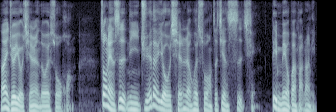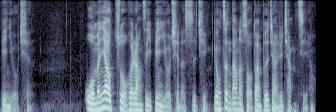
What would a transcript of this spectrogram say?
那你觉得有钱人都会说谎。重点是你觉得有钱人会说谎这件事情，并没有办法让你变有钱。我们要做会让自己变有钱的事情，用正当的手段，不是叫你去抢劫哦。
